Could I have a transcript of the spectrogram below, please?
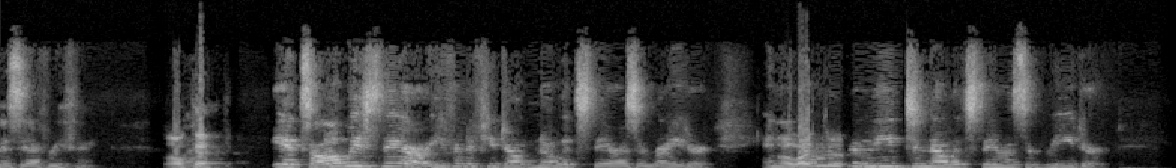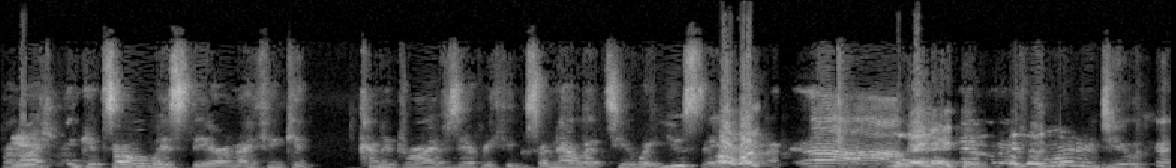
is everything. okay, It's always there, even if you don't know it's there as a writer. And I you like don't that. even need to know it's there as a reader. But I think it's always there, and I think it kind of drives everything. So now let's hear what you say. I like- Ah, well, I like that. I like that. you. now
